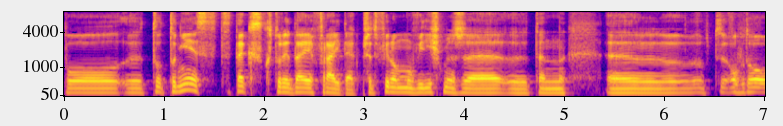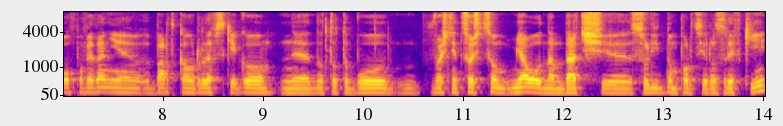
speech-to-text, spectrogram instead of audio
Bo to, to nie jest tekst, który daje frajdę. Jak przed chwilą mówiliśmy, że ten to opowiadanie Bartka Orlewskiego no to, to było właśnie coś, co miało nam dać solidną porcję rozrywki.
